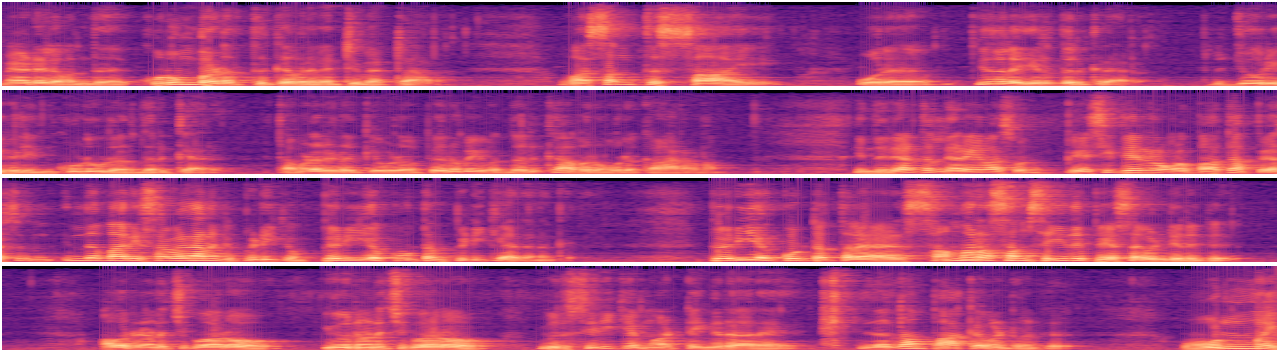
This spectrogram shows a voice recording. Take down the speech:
மேடையில் வந்து குறும்படத்துக்கு அவர் வெற்றி பெற்றார். வசந்த் சாய் ஒரு இதில் இருந்திருக்கிறார். ஜூரிகளின் குழுவில் இருந்திருக்கார். தமிழர்களுக்கு இவ்வளோ பெருமை வந்ததற்கு அவர் ஒரு காரணம். இந்த நேரத்தில் நிறையவா சொல்லணும் பேசிகிட்டே இருக்கிறவங்களை பார்த்தா பேச இந்த மாதிரி சபை தான் எனக்கு பிடிக்கும். பெரிய கூட்டம் பிடிக்காது எனக்கு. பெரிய கூட்டத்தில் சமரசம் செய்து பேச வேண்டியிருக்கு. அவர் நினச்சிக்குவாரோ இவர் நினச்சிக்குவாரோ இவர் சிரிக்க மாட்டேங்கிறாரே. இதெல்லாம் பார்க்க வேண்டியிருக்கு. உண்மை.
